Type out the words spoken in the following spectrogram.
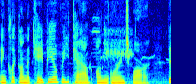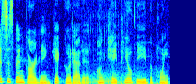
and click on the KPOV tab on the orange bar. This has been Gardening. Get good at it on KPOV The Point.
